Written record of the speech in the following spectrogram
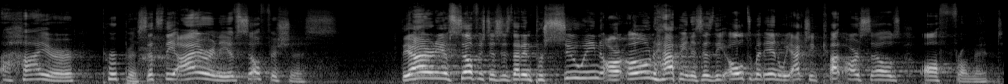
a higher purpose. That's the irony of selfishness. The irony of selfishness is that in pursuing our own happiness as the ultimate end, we actually cut ourselves off from it.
